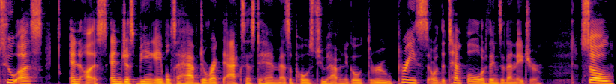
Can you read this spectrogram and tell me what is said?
to us and us, and just being able to have direct access to him as opposed to having to go through priests or the temple or things of that nature. So,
